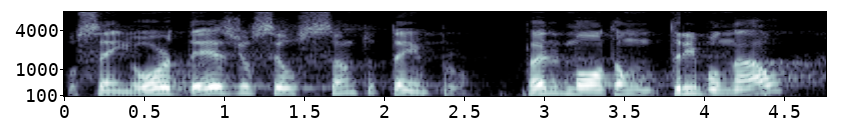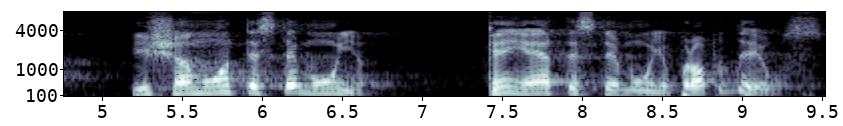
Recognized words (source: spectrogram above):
o Senhor desde o seu santo templo. Então ele monta um tribunal e chama uma testemunha. Quem é a testemunha? O próprio Deus.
